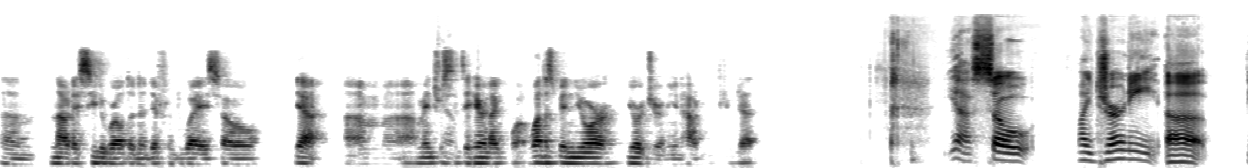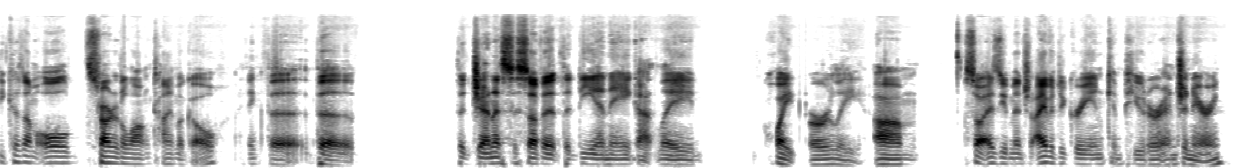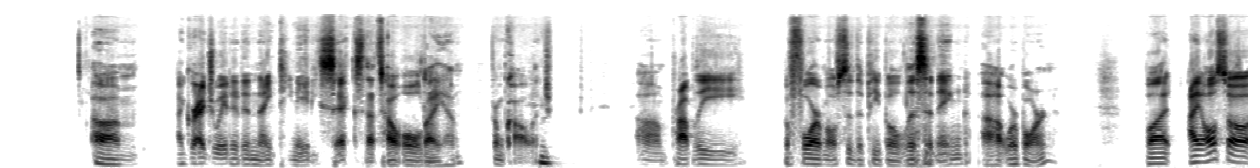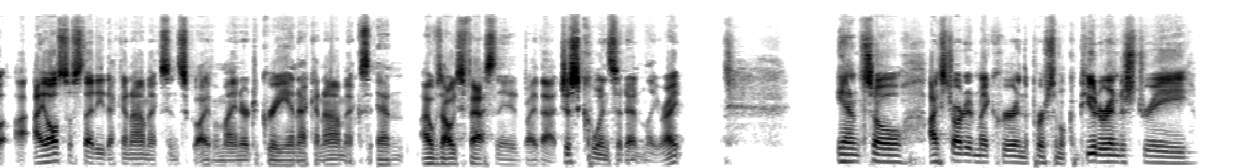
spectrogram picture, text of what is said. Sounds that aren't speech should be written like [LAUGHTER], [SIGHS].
um, now they see the world in a different way. So yeah, um, uh, I'm interested yeah. to hear like what, what has been your, your journey and how do you view that? Yeah, so my journey, uh, because I'm old, started a long time ago. I think the the the genesis of it, the DNA got laid quite early. Um, so as you mentioned, I have a degree in computer engineering. Um, I graduated in 1986. That's how old I am from college. [LAUGHS] Um, probably before most of the people listening uh, were born. But I also I also studied economics in school. I have a minor degree in economics, and I was always fascinated by that, just coincidentally, right? And so I started my career in the personal computer industry,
